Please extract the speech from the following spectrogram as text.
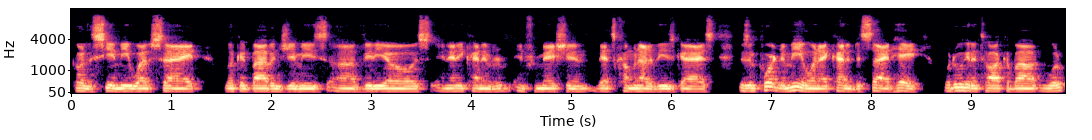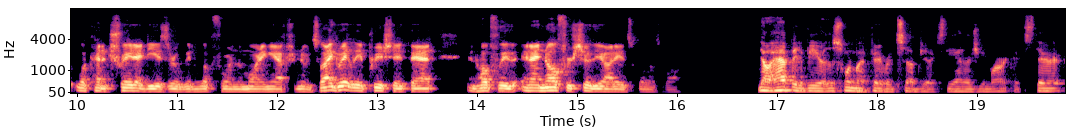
go to the CME website, look at Bob and Jimmy's uh, videos and any kind of information that's coming out of these guys. It's important to me when I kind of decide, hey, what are we going to talk about? And what, what kind of trade ideas are we going to look for in the morning, afternoon? So I greatly appreciate that. And hopefully, and I know for sure the audience will as well. No, happy to be here. This is one of my favorite subjects, the energy markets. They're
